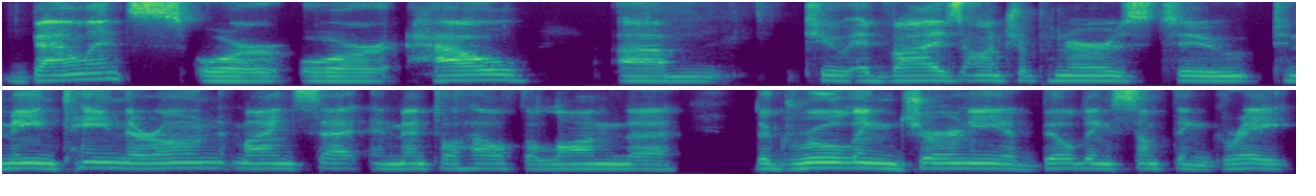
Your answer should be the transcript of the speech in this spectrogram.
balance or or how um, to advise entrepreneurs to to maintain their own mindset and mental health along the the grueling journey of building something great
